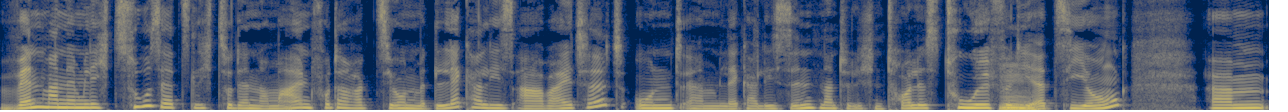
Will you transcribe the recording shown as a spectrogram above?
Wenn man nämlich zusätzlich zu der normalen Futteraktion mit Leckerlis arbeitet und ähm, Leckerlis sind natürlich ein tolles Tool für mhm. die Erziehung, ähm,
